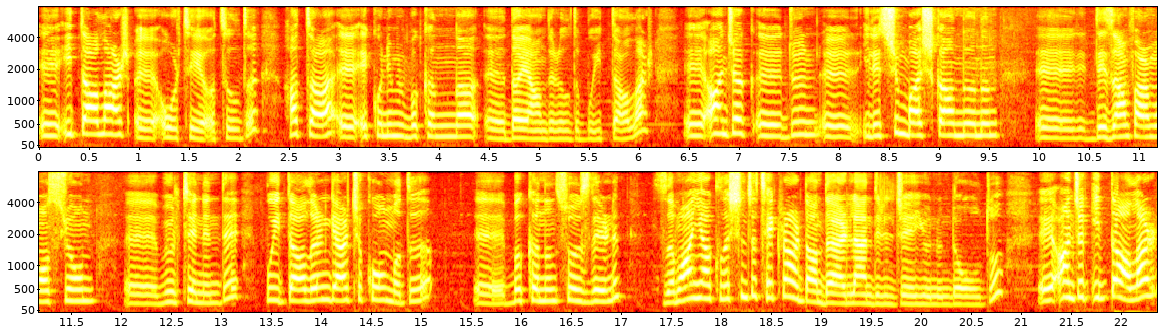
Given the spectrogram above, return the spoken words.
e, iddialar e, ortaya atıldı. Hatta e, Ekonomi Bakanı'na e, dayandırıldı bu iddialar. E, ancak e, dün e, İletişim Başkanlığı'nın e, dezenformasyon e, bülteninde bu iddiaların gerçek olmadığı e, bakanın sözlerinin zaman yaklaşınca tekrardan değerlendirileceği yönünde oldu. E, ancak iddialar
